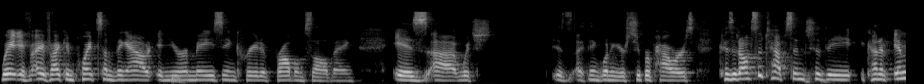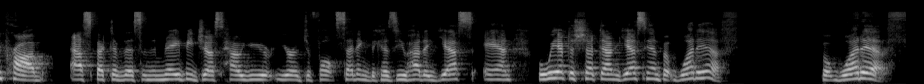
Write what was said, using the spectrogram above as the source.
Wait, if, if I can point something out in your mm. amazing creative problem solving is, uh, which is I think one of your superpowers, because it also taps into the kind of improv aspect of this and maybe just how you're, you're a default setting because you had a yes and well we have to shut down yes and but what if but what if?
